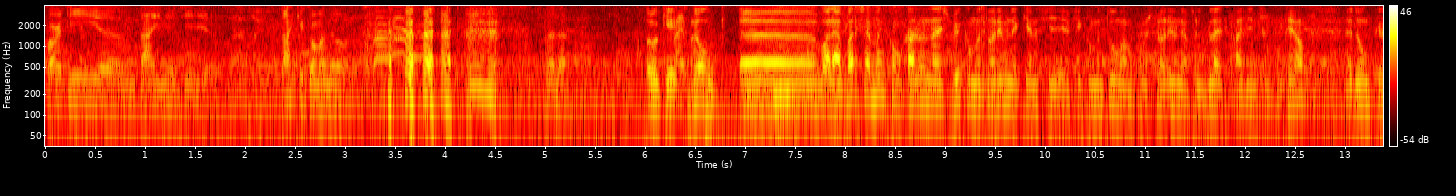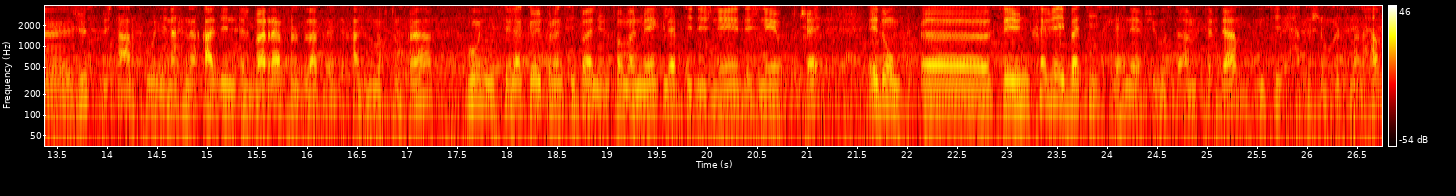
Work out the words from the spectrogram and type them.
party dans Unity, dans comme un Voilà. اوكي دونك آه فوالا برشا منكم قالوا لنا ايش بيكم توريونا كان في فيكم انتم ما كنتش توريونا في البلايص قاعدين نشوفوا فيهم دونك آه جوست باش تعرفوا اللي نحن قاعدين البرا في البلاصه اللي قاعدين نفطروا فيها هوني سي لاكوي برينسيبال اون فما الماكله بتي ديجني ديجني وكل شيء اي دونك سي اون تري فيي باتيس لهنا في وسط امستردام نسيت حتى شنو اسمها الحق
